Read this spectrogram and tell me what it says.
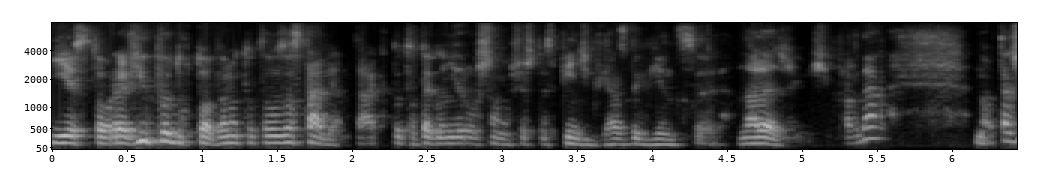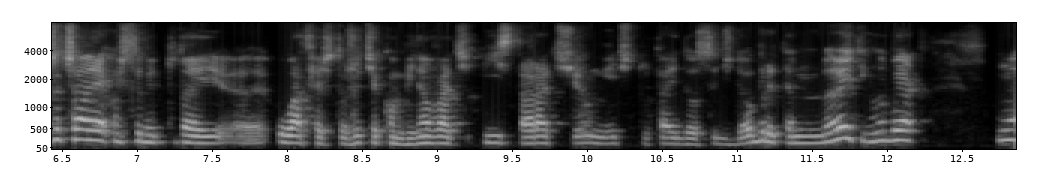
i jest to review produktowe, no to to zostawiam, tak, to, to tego nie ruszam, przecież to jest pięć gwiazdek, więc e, należy mi się, prawda? No, także trzeba jakoś sobie tutaj e, ułatwiać to życie, kombinować i starać się mieć tutaj dosyć dobry ten rating, no bo jak no,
